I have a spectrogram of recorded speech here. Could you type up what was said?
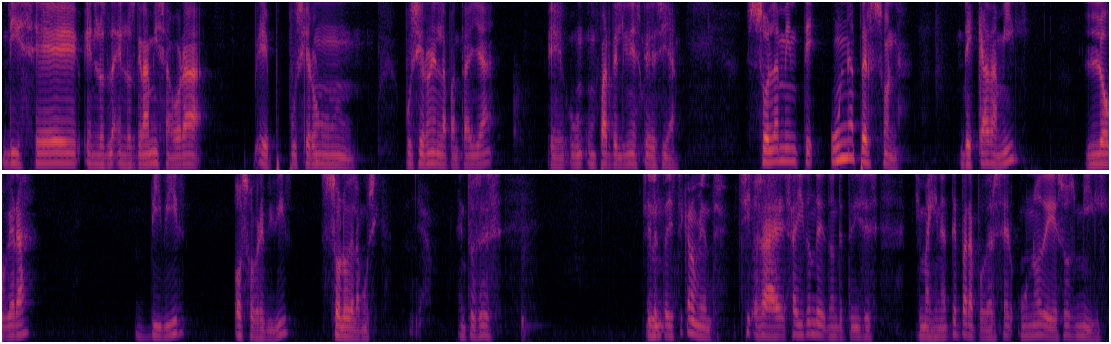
Dice, en los, en los Grammys ahora eh, pusieron, pusieron en la pantalla eh, un, un par de líneas que decía, solamente una persona de cada mil logra vivir o sobrevivir solo de la música. Entonces, Sí, la Mm. estadística no miente. sí, o sea, es ahí donde, donde te dices, imagínate para poder ser uno de esos mil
